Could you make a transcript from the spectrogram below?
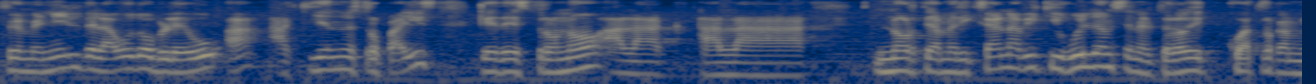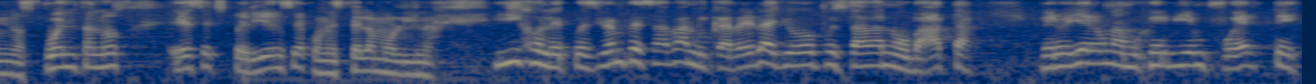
femenil de la UWA aquí en nuestro país, que destronó a la, a la norteamericana Vicky Williams en el Toro de Cuatro Caminos. Cuéntanos esa experiencia con Estela Molina. Híjole, pues yo empezaba mi carrera, yo pues estaba novata, pero ella era una mujer bien fuerte,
